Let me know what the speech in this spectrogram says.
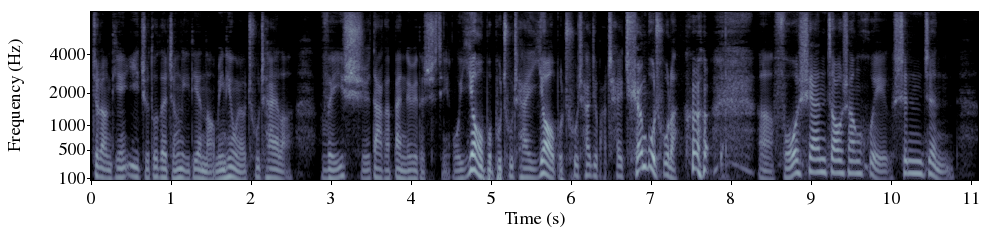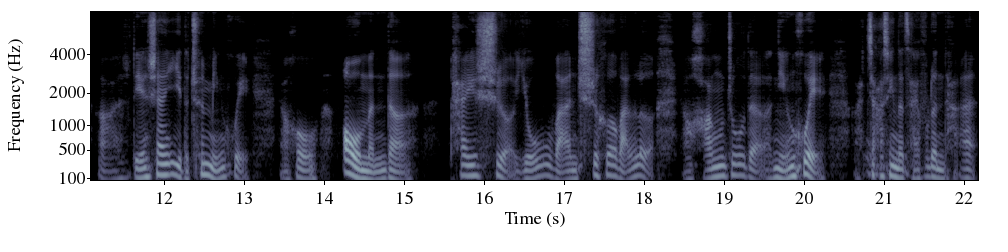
这两天一直都在整理电脑，明天我要出差了，为时大概半个月的时间，我要不不出差，要不出差就把差全部出了。啊，佛山招商会，深圳。啊，连山驿的春明会，然后澳门的拍摄、游玩、吃喝玩乐，然后杭州的年会，啊，嘉兴的财富论坛，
